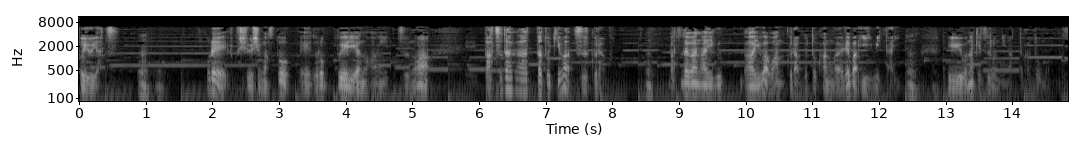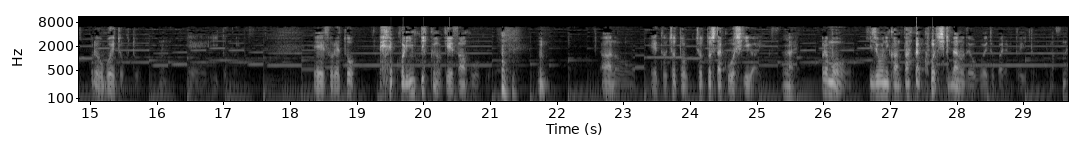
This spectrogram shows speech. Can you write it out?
というやつ。うん。うん。これ復習しますと、えードロップエリアの範囲っていうのは、えーバツ打があった時は2クラブ。うんバツ打がない場合は1クラブと考えればいいみたいうん。というような結論になったかと思います。これ覚えておくと、うんえーいいと思います。えーそれと、オリンピックの計算方法。うん。あの、えっ、と、ちょっと、ちょっとした公式があります。うんはい。これもう非常に簡単な公式なので覚えておかれるといいと思いますね。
